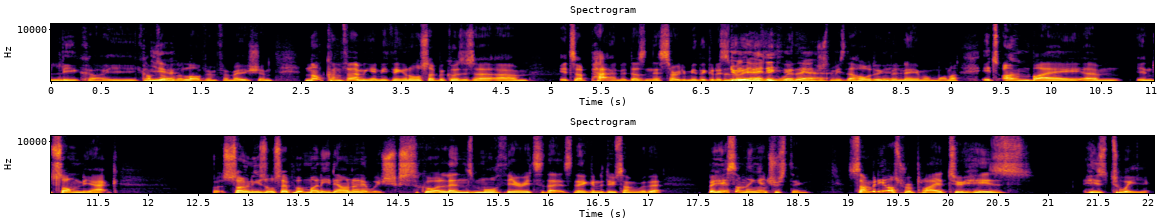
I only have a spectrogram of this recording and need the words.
leaker. He comes Yeah. up with a lot of information, not confirming anything, and also because it's a um, it's a patent. It doesn't necessarily mean they're going to do mean anything, with it. anything, It just means they're holding the name and whatnot. It's owned by um, Insomniac. But Sony's also put money down on it, which sort of lends more theory to that they're going to do something with it. But here's something interesting. Somebody else replied to his his tweet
